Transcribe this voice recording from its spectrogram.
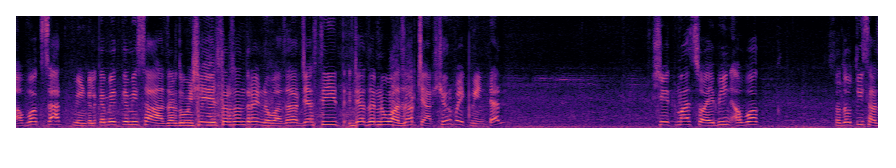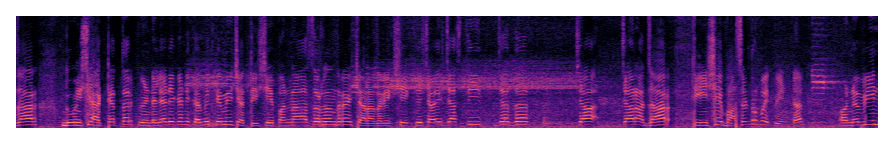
अवक सात क्विंटल कमीत कमी सहा हजार दोनशे. सरसंद्र आहे नऊ हजार जास्तीत जास्त नऊ हजार चारशे रुपये क्विंटल. शेतमाल सोयाबीन अवक सदोतीस हजार दोनशे अठ्ठ्याहत्तर क्विंटल या ठिकाणी कमीत कमी छत्तीसशे पन्नास. सरसंद्र आहे चार हजार एकशे एक्केचाळीस जास्तीत ज्या दर चा चार हजार तीनशे बासष्ट रुपये क्विंटल. नवीन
